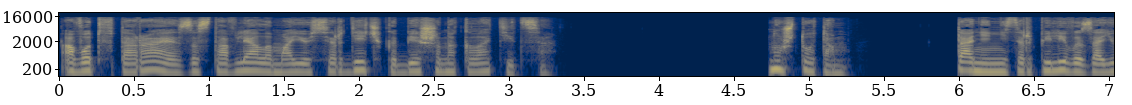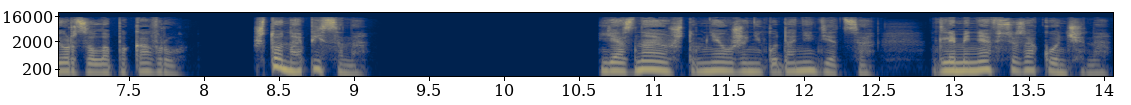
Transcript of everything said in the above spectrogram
а вот вторая заставляла мое сердечко бешено колотиться. «Ну что там?» Таня нетерпеливо заёрзала по ковру. Что написано? Я знаю, что мне уже никуда не деться. Для меня все закончено.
